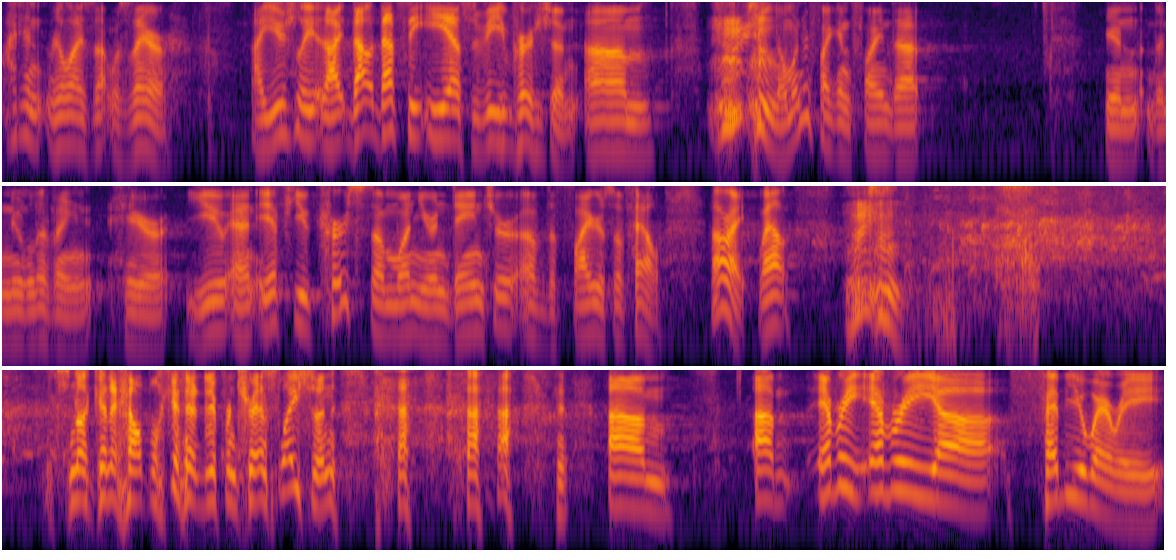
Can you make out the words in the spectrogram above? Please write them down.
I didn't realize that was there. I usually, I, that, that's the ESV version. Um, I wonder if I can find that in the New Living here. You, and if you curse someone, you're in danger of the fires of hell. All right, well, it's not going to help looking at a different translation. um, um, every every uh, February,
